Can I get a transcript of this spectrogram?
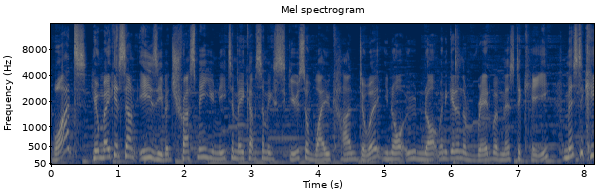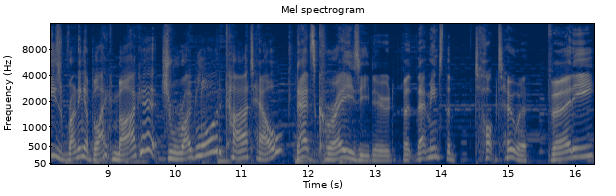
What? He'll make it sound easy, but trust me, you need to make up some excuse of why you can't do it. You know, you not want to get in the red with Mr. Qi. Mr. Qi's running a black market? Drug lord? Cartel? That's crazy, dude. But that means the top two are Birdie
